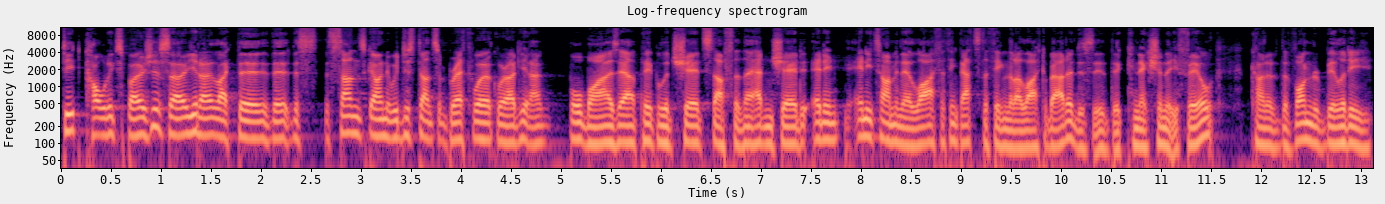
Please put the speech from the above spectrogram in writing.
did cold exposure. So, you know, like the, the, the, the sun's going to, we'd just done some breath work where I'd, you know, bawl my eyes out. People had shared stuff that they hadn't shared at any, any time in their life. I think that's the thing that I like about it is the, the connection that you feel, kind of the vulnerability,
